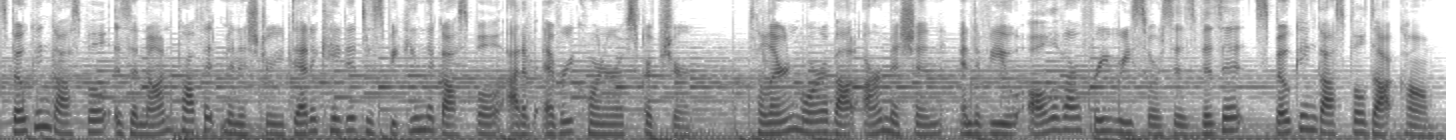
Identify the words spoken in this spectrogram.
Spoken Gospel is a nonprofit ministry dedicated to speaking the gospel out of every corner of Scripture. To learn more about our mission and to view all of our free resources, visit spokengospel.com.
